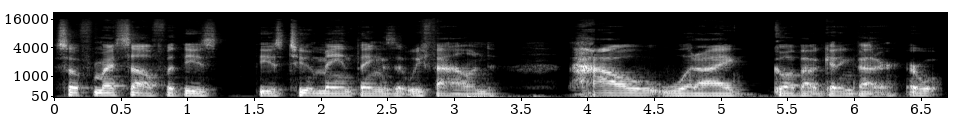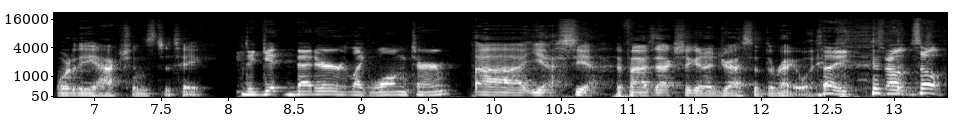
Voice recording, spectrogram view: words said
so for myself with these these two main things that we found, how would I go about getting better, or what are the actions to take? to get better like long term. Uh yes, yeah. If I was actually going to address it the right way. So, so, so,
